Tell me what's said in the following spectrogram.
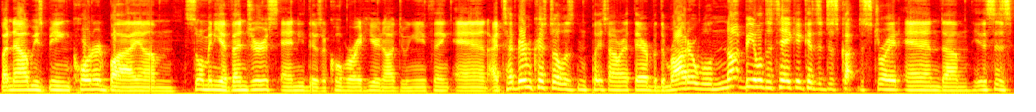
But now he's being cornered by um, so many Avengers, and there's a Cobra right here not doing anything. And a Tiberium Crystal has been placed down right there, but the Marauder will not be able to take it because it just got destroyed. And um, this is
